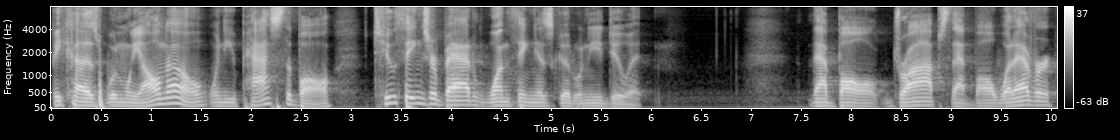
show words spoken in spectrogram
Because when we all know, when you pass the ball, two things are bad, one thing is good when you do it. That ball drops, that ball, whatever,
